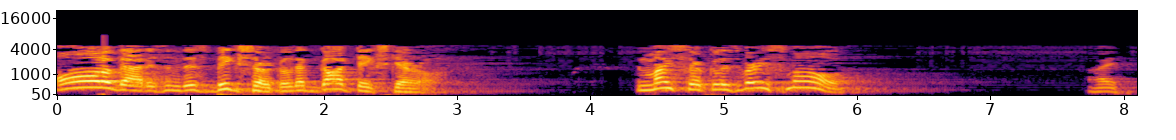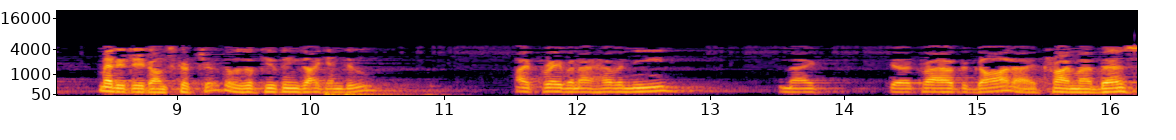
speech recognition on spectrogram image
all of that is in this big circle that God takes care of. And my circle is very small. I meditate on Scripture. Those are a few things I can do. I pray when I have a need, and I uh, cry out to God. I try my best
